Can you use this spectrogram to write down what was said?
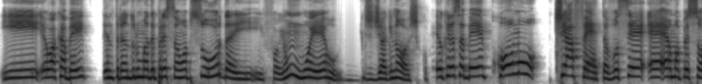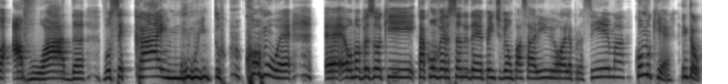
E eu acabei entrando numa depressão absurda e, e foi um, um erro de diagnóstico. Eu queria saber como te afeta? Você é, é uma pessoa avoada? Você cai muito? Como é? É é uma pessoa que tá conversando e de repente vê um passarinho e olha pra cima? Como que é? Então,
